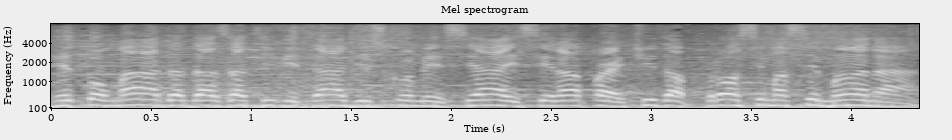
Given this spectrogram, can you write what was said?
Retomada das atividades comerciais será a partir da próxima semana.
